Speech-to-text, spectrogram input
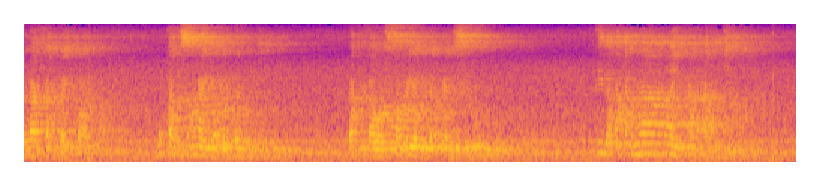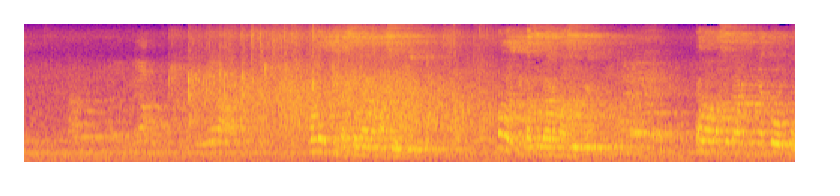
Dengarkan baik-baik. Bukan saya berhenti. Tapi kalau saya tidak pensiun, tidak akan naik anak-anak kita. Mengertikah saudara maksudnya? Mengertikah saudara maksudnya? Kalau saudara punya toko,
